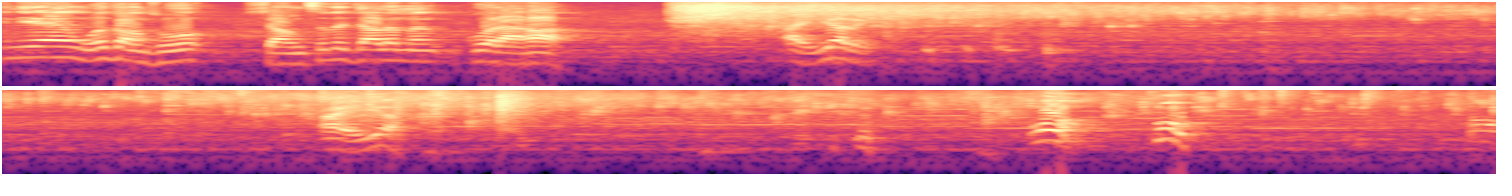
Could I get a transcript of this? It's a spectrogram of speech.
今天我掌厨，想吃的家人们过来哈。哎呀嘞！哎呀！哇！吐！帮我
